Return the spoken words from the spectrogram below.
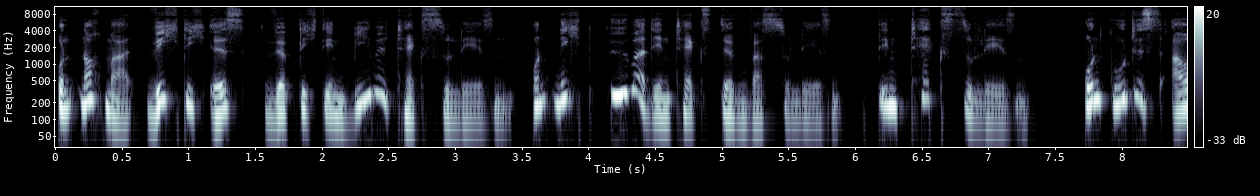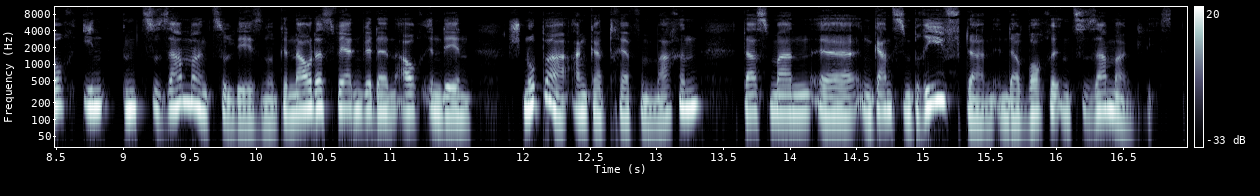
Und nochmal, wichtig ist, wirklich den Bibeltext zu lesen und nicht über den Text irgendwas zu lesen den Text zu lesen. Und gut ist auch, ihn im Zusammenhang zu lesen. Und genau das werden wir dann auch in den Schnupperankertreffen machen, dass man äh, einen ganzen Brief dann in der Woche im Zusammenhang liest.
